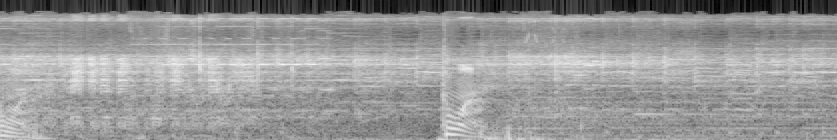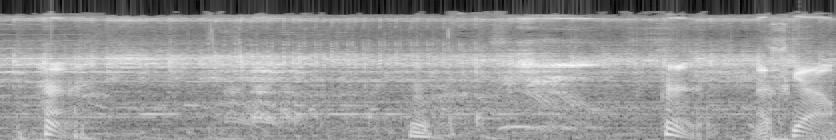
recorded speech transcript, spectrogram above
Come on. Come on. Huh. Hmm. Hmm. Let's go.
